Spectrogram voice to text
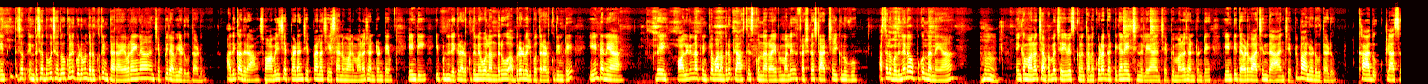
ఇంత చదువు ఇంత చదువు చదువుకుని గుడి ముందు అడుగు తింటారా ఎవరైనా? అని చెప్పి రవి అడుగుతాడు. అది కదరా స్వామీజీ చెప్పాడని చెప్పి అలా చేశాను అని మనోజ్ అంటుంటే ఏంటి ఇప్పుడు నీ దగ్గర అడుగు తినే వాళ్ళందరూ అబ్రాడ్ వెళ్ళిపోతారు అడుగు తింటే ఏంటనియా రే ఆల్రెడీ నాకు ఇంట్లో వాళ్ళందరూ క్లాస్ తీసుకున్నారా? ఇప్పుడు మళ్ళీ ఫ్రెష్గా స్టార్ట్ చేయకు నువ్వు. అసలు వదినేలా ఒప్పుకుందన్నయ్య? ఇంకా మనోజ్ చెంప మీద చేయి వేసుకుని తను కూడా గట్టిగానే ఇచ్చిందిలే అని చెప్పి మనోజ్ అంటుంటే ఏంటి దవడ వాచిందా అని చెప్పి బాలు అడుగుతాడు. కాదు క్లాస్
